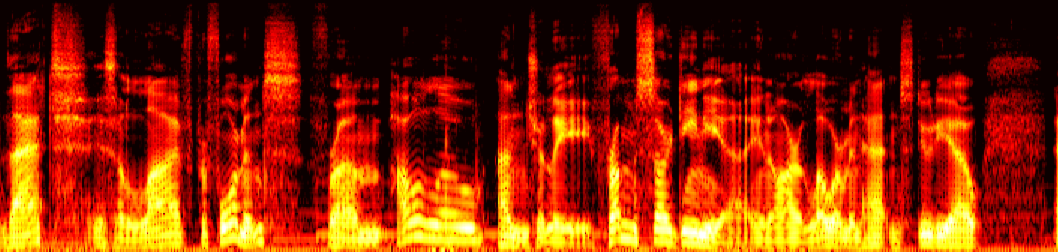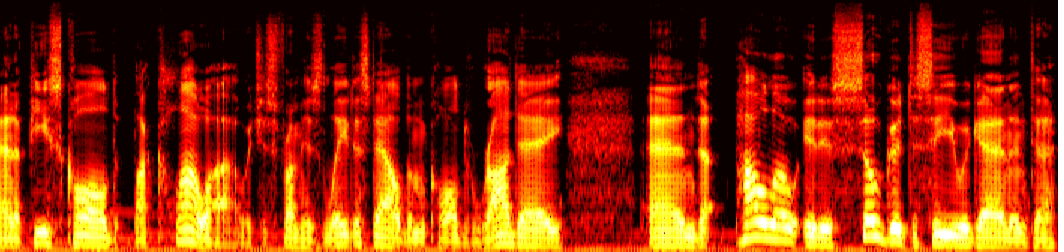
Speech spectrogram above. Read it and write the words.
That is a live performance from Paolo Angeli from Sardinia in our lower Manhattan studio, and a piece called Baklawa, which is from his latest album called Rade. And uh, Paolo, it is so good to see you again and to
